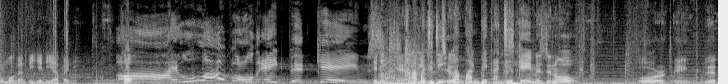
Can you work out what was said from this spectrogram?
Gue mau ganti jadi apa ini? Oh, I love old 8-bit games. jadi Yeah, kenapa jadi too. 8 bit anjir? This game isn't old. Or 8-bit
